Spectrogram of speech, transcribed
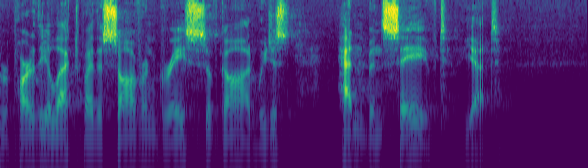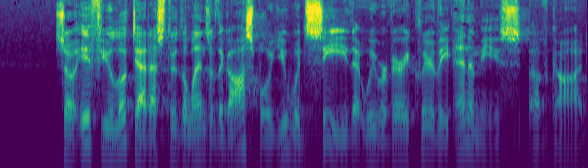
were part of the elect by the sovereign grace of God. We just hadn't been saved yet. So if you looked at us through the lens of the gospel, you would see that we were very clearly enemies of God.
